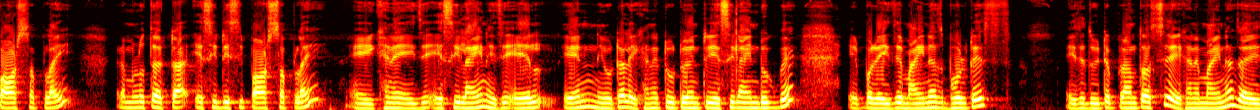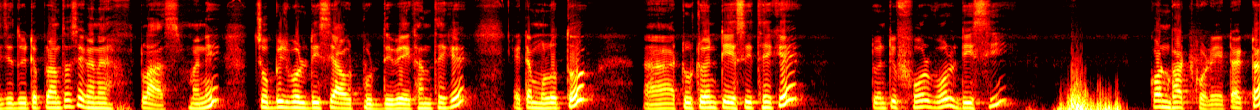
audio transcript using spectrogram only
পাওয়ার সাপ্লাই এটা মূলত একটা এসি ডিসি পাওয়ার সাপ্লাই এইখানে এই যে এসি লাইন এই যে এল এন নিউট্রাল এখানে টু টোয়েন্টি এসি লাইন ঢুকবে। এরপরে এই যে মাইনাস ভোল্টেজ এই যে দুইটা প্রান্ত আছে, এখানে মাইনাস আর এই যে দুইটা প্রান্ত আছে, এখানে প্লাস মানে চব্বিশ ভোল্ট ডিসি আউটপুট দিবে এখান থেকে। এটা মূলত টু টোয়েন্টি এসি থেকে twenty four volt DC convert করে। এটা একটা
